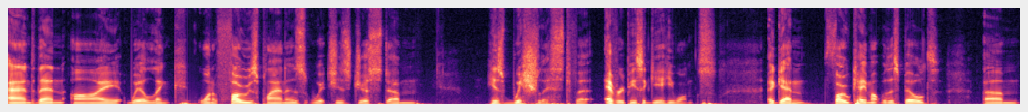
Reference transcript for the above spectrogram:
And then I will link one of FoE's planners, which is just um, his wish list for every piece of gear he wants again, FoE came up with this build. Um,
